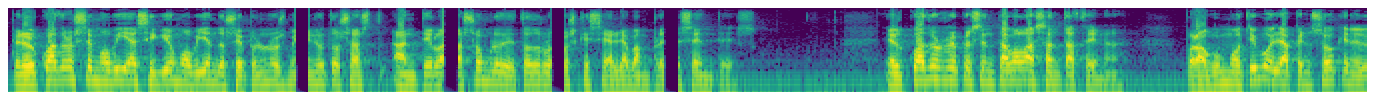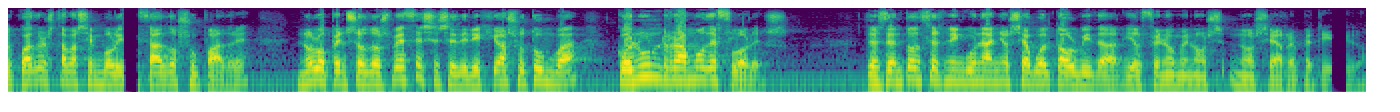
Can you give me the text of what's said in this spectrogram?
Pero el cuadro se movía siguió moviéndose por unos minutos ante el asombro de todos los que se hallaban presentes. El cuadro representaba la Santa Cena. Por algún motivo ella pensó que en el cuadro estaba simbolizado su padre, no lo pensó dos veces y se dirigió a su tumba con un ramo de flores. Desde entonces ningún año se ha vuelto a olvidar y el fenómeno no se ha repetido.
